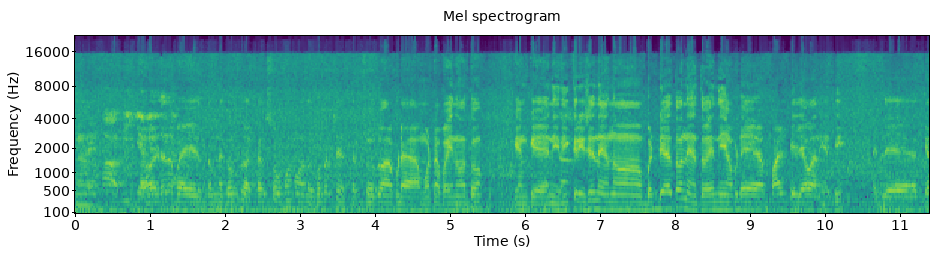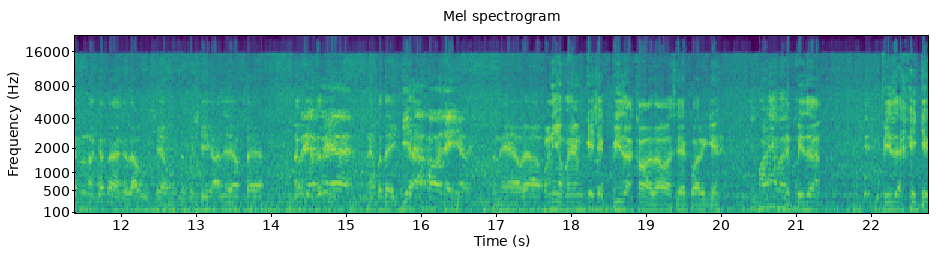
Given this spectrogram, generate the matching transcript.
હવે છે ને ભાઈ તમને કહું છું આ ખર્ચો કોનો હતો ખબર છે? ખર્ચો તો આપણે આ મોટા ભાઈનો હતો. કેમ કે એની દીકરી છે ને એનો બર્થડે હતો ને તો એની આપણે પાર્ટી લેવાની હતી. એટલે કેટલા કહેતા કે જવું છે એમ. એટલે પછી આજે આપણે નક્કી કરી ને બધા ગયા. ખાવા જઈએ હવે. અને હવે આ ભણિયા ભાઈ એમ કહે છે કે પીઝા ખાવા જવા છે એકવાર કે. ને પીઝા પીઝા એ કે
